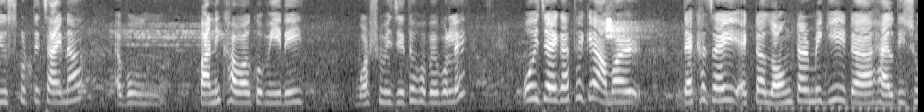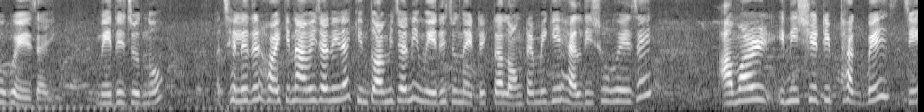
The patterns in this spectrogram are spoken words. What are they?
ইউজ করতে চায় না এবং পানি খাওয়া মেয়েরাই ওয়াশরুমে যেতে হবে বলে। ওই জায়গা থেকে আমার দেখা যায় একটা লং টার্মে গিয়ে এটা হেলথ ইস্যু হয়ে যায় মেয়েদের জন্য। ছেলেদের হয় কিনা আমি জানি না, কিন্তু আমি জানি মেয়েদের জন্য এটা একটা লং টার্মে গিয়ে হেলথ ইস্যু হয়ে যায়। আমার ইনিশিয়েটিভ থাকবে যে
